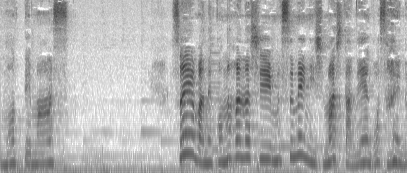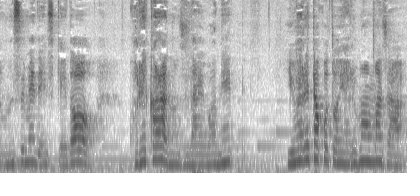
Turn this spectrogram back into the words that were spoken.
思ってます。そういえばねこの話娘にしましたね。5歳の娘ですけどこれからの時代はねって言われたことをやるままじゃ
